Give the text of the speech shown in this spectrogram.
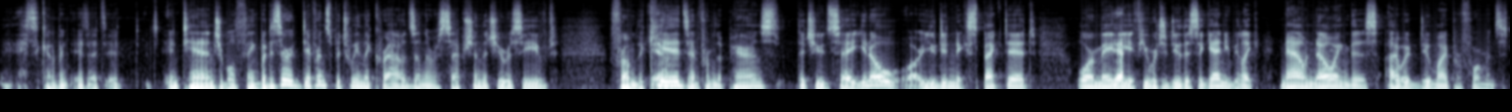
it's kind of an it's, it's, it's intangible thing. But is there a difference between the crowds and the reception that you received from the Yeah. kids and from the parents that you'd say, you know, or you didn't expect it, or maybe Yeah. if you were to do this again, you'd be like, now knowing this, I would do my performance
